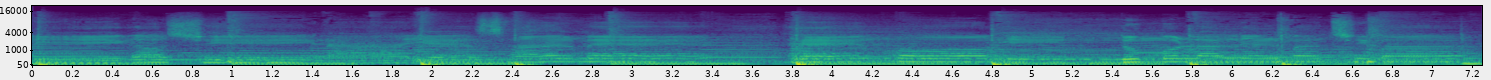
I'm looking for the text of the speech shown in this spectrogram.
이것이 나의 삶의 행복인 눈물 날 일 많지만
